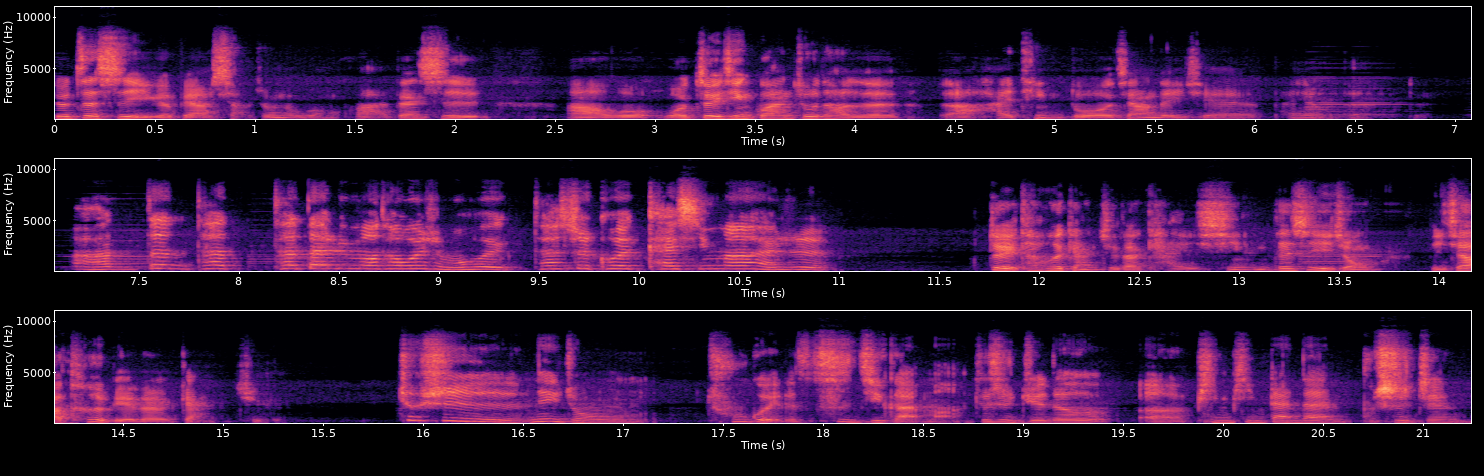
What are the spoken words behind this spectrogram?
就这是一个比较小众的文化，但是啊，我我最近关注到的啊还挺多这样的一些朋友的。对啊，但他他戴绿帽，他为什么会他是会开心吗？还是？对他会感觉到开心，这是一种比较特别的感觉。就是那种出轨的刺激感嘛，就是觉得呃平平淡淡不是真，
